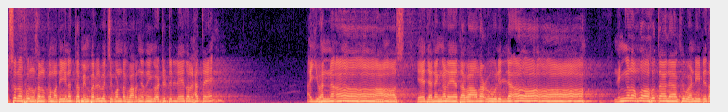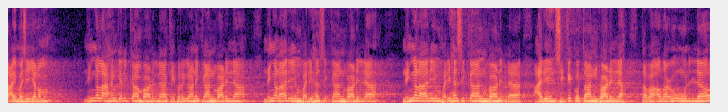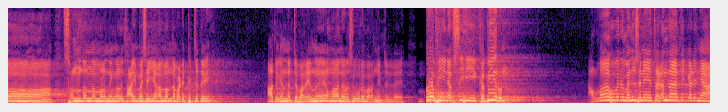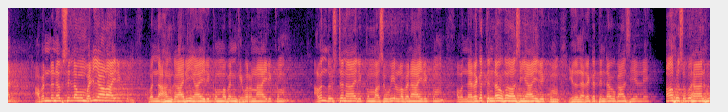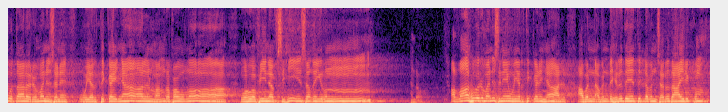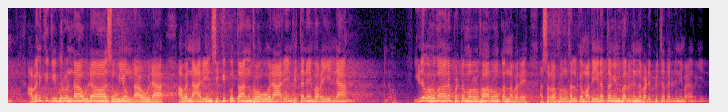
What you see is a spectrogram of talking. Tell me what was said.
അഷ്റഫുൽ ഖൽക്ക് മദീനത്തെ മിമ്പറിൽ വെച്ചുകൊണ്ട് പറഞ്ഞത് നീ കേട്ടിട്ടില്ലേ തൊൽഹത്തെ? അയ്യുഹന്നാസ് ഏ ജനങ്ങളെ തവാതൂലില്ല നിങ്ങൾ അള്ളാഹു താലാക്ക് വേണ്ടിയിട്ട് തായ്മ ചെയ്യണം. നിങ്ങൾ അഹങ്കരിക്കാൻ പാടില്ല കിബർ കാണിക്കാൻ പാടില്ല. നിങ്ങൾ ആരെയും പരിഹസിക്കാൻ പാടില്ല. നിങ്ങൾ ആരെയും പരിഹസിക്കാൻ പാടില്ല. ആരെയും ചിക്കിക്കുത്താൻ പാടില്ല. തവാതൂലില്ല സ്വന്തം നമ്മൾ നിങ്ങൾ തായ്മ ചെയ്യണമെന്ന് പഠിപ്പിച്ചത്? അത് എന്നിട്ട് പറയുന്നു പറഞ്ഞിട്ടില്ലേ? അള്ളാഹു ഒരു മനുഷ്യനെ തരം താഴ്ത്തിക്കഴിഞ്ഞാൽ അവന്റെ നഫ്സിൽ അവൻ വലിയ ആളായിരിക്കും അവൻ അഹങ്കാരിയായിരിക്കും അവൻ കിവർണായിരിക്കും അവൻ ദുഷ്ടനായിരിക്കും അസൂയുള്ളവനായിരിക്കും അവൻ നരകത്തിന്റെ അവകാശിയായിരിക്കും. ഇത് നരകത്തിന്റെ അവകാശിയല്ലേ? ആഹു സുബാൻഹുത്താൽ ഒരു മനുഷ്യനെ ഉയർത്തിക്കഴിഞ്ഞാൽ ഉണ്ടോ അള്ളാഹു ഒരു മനുഷ്യനെ ഉയർത്തിക്കഴിഞ്ഞാൽ അവൻ അവന്റെ ഹൃദയത്തിൽ അവൻ ചെറുതായിരിക്കും. അവനക്ക് കിബിറുണ്ടാവൂല സൂയ ഉണ്ടാവൂല. അവൻ ആരെയും ചിക്കിക്കുത്താൻ പോകൂല ആരെയും ഫിത്തനെയും പറയില്ല? ഇത് ബഹുമാനപ്പെട്ട് മുറൽ ഫാറൂഖ് എന്നവരെ അഷ്റഫുൽ ഹൽക്ക് മദീനത്തെ മിമ്പറിൽ നിന്ന് പഠിപ്പിച്ചതല്ല നീ അറിയില്ല.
